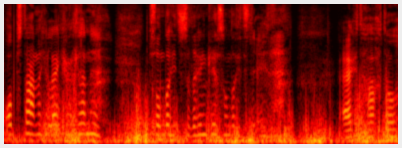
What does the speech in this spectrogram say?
Opstaan en gelijk gaan rennen. Zonder iets te drinken, zonder iets te eten. Echt hard hoor.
